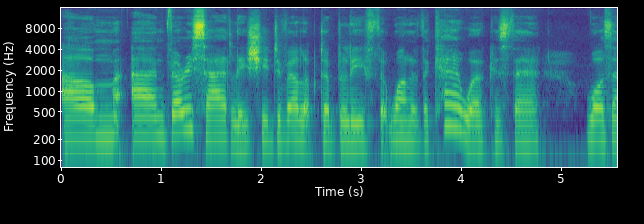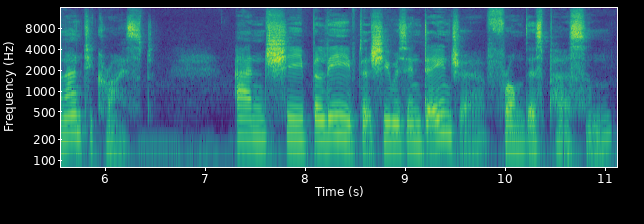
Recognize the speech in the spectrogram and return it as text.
Um, and very sadly, she developed a belief that one of the care workers there was an antichrist. And she believed that she was in danger from this person.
